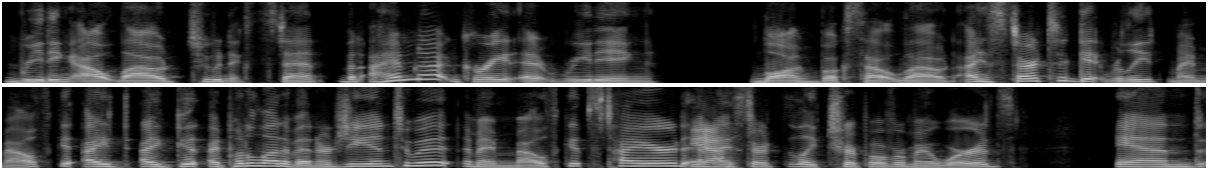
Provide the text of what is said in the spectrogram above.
reading out loud to an extent, but I am not great at reading long books out loud. I start to get really my mouth get I I get I put a lot of energy into it and my mouth gets tired and I start to like trip over my words. And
